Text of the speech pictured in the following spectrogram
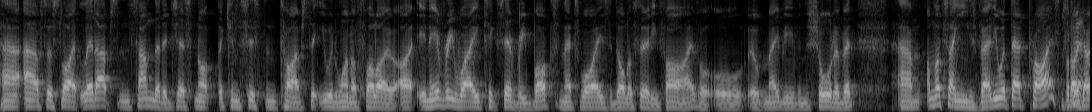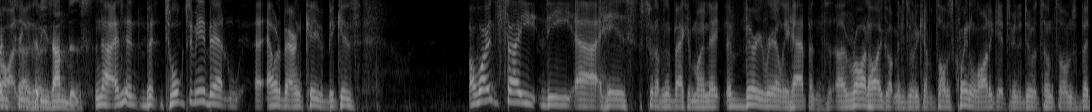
uh, after slight let ups, and some that are just not the consistent types that you would want to follow. Uh, in every way, ticks every box, and that's why he's $1.35 or, or, or maybe even shorter. But um, I'm not saying he's value at that price, but I don't right, think though, that he's unders. No, but talk to me about uh, Aldebaran Keeper because I won't say the uh, hairs stood up in the back of my neck. It very rarely happens. Uh, Ride High got me to do it a couple of times. Queen Elida gets me to do it sometimes. But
